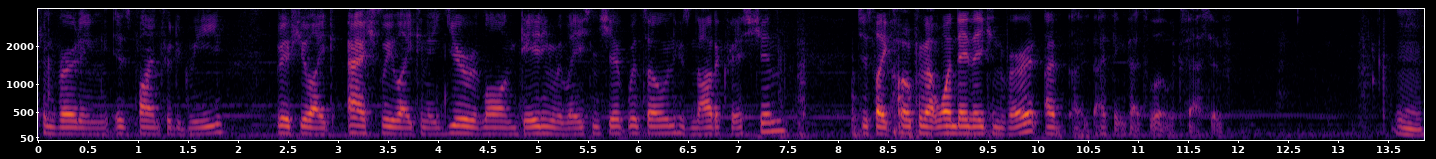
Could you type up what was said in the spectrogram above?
converting is fine to a degree, but if you're like actually like in a year long dating relationship with someone who's not a Christian, just like hoping that one day they convert, I've, I I think that's a little excessive. Mm.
